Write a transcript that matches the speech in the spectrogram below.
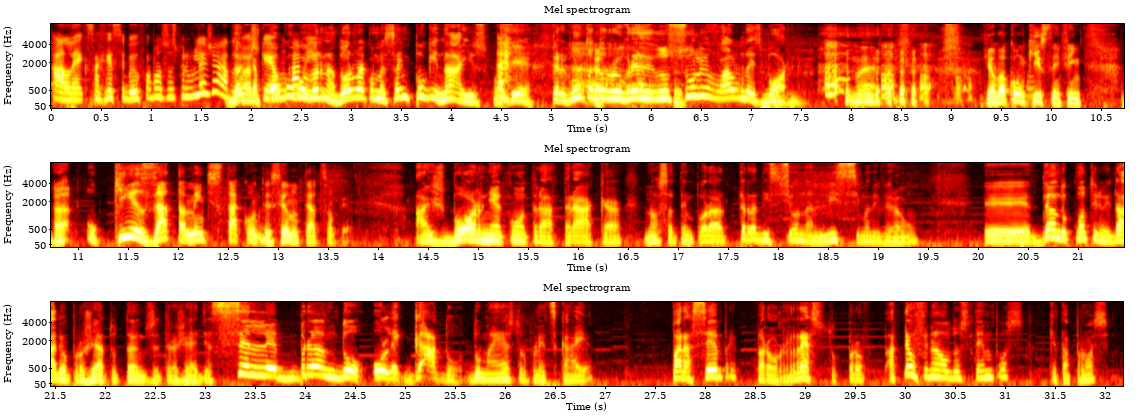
A Alexa recebeu informações privilegiadas. Daqui Eu acho a que pouco é um o governador vai começar a impugnar isso, porque pergunta do Rio Grande do Sul e falam da Sborne. É? Que é uma conquista, enfim. Uh, o que exatamente está acontecendo no Teatro São Pedro? A Esbórnia contra a Traca, nossa temporada tradicionalíssima de verão. Eh, dando continuidade ao projeto Tangos e Tragédias, celebrando o legado do maestro Pletskaya para sempre, para o resto, para, até o final dos tempos, que está próximo.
